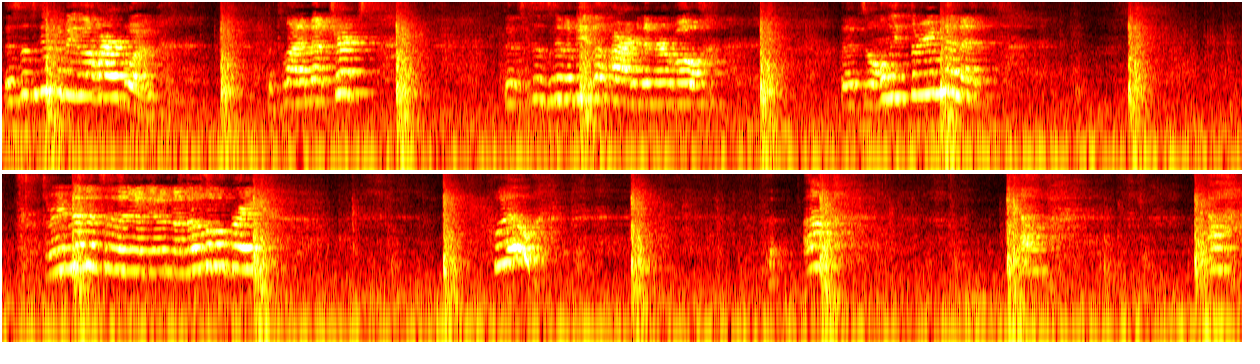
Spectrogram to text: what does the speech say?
This is gonna be the hard one. The plyometrics. This is gonna be the hard interval. It's only three minutes. Three minutes and then you'll get another little break. Woo! Up. Up. Ah.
